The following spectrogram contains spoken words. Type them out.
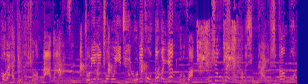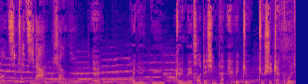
后来还给他生了八个孩子。卓别林说过一句萝莉控都很认同的话：人生最美好的形态是刚步入青春期的少女。那鱼？最美好的形态，就就是在锅里。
